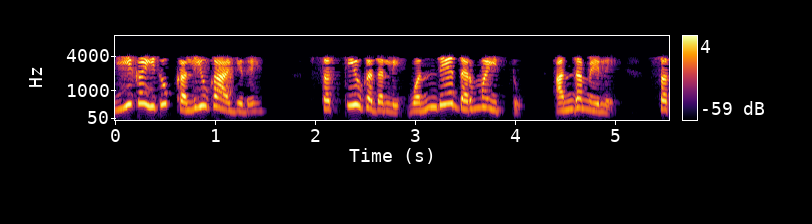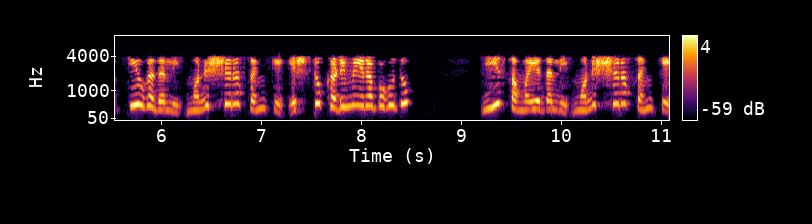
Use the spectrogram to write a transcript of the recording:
ಈಗ ಇದು ಕಲಿಯುಗ ಆಗಿದೆ. ಸತ್ಯಯುಗದಲ್ಲಿ ಒಂದೇ ಧರ್ಮ ಇತ್ತು. ಅಂದ ಮೇಲೆ ಸತ್ಯಯುಗದಲ್ಲಿ ಮನುಷ್ಯರ ಸಂಖ್ಯೆ ಎಷ್ಟು ಕಡಿಮೆ ಇರಬಹುದು? ಈ ಸಮಯದಲ್ಲಿ ಮನುಷ್ಯರ ಸಂಖ್ಯೆ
